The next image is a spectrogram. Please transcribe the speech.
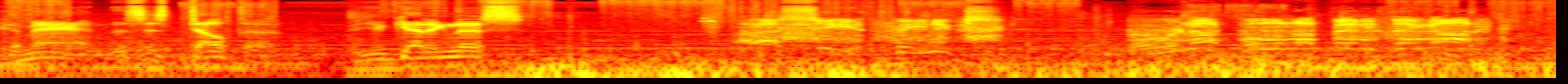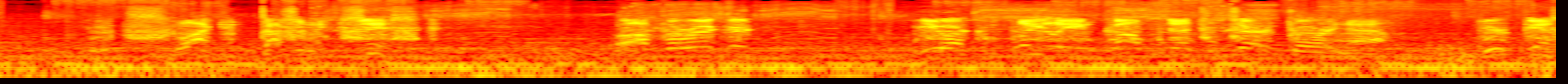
Command, this is Delta. Are you getting this? I see it, Phoenix. But we're not pulling up anything on it. It's like it doesn't exist. Off the record, you are completely in confidential territory now. Your guess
